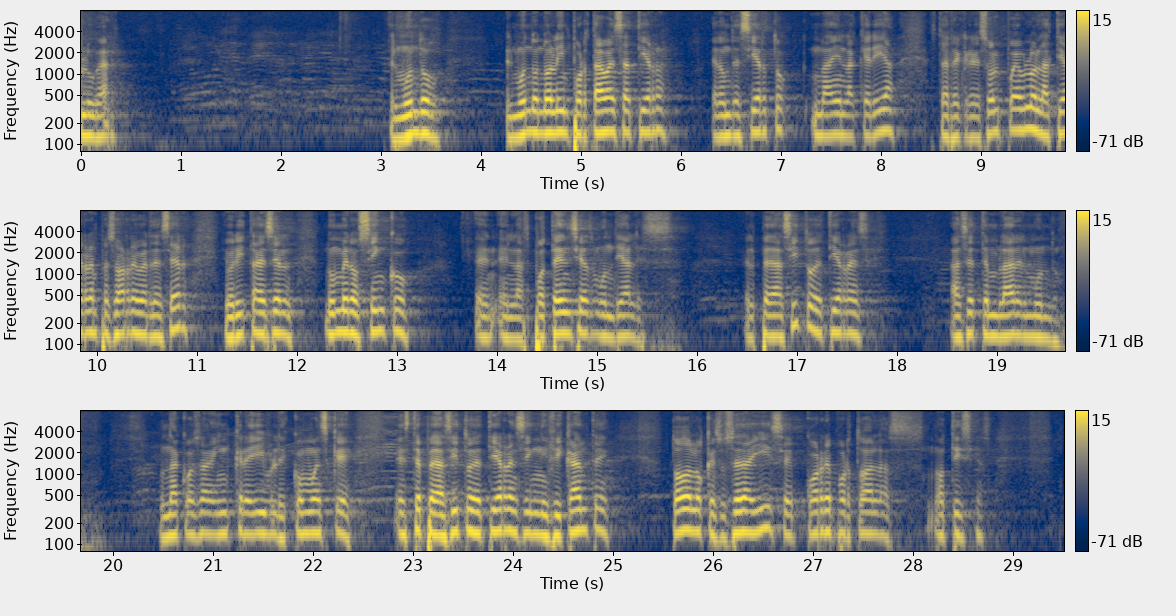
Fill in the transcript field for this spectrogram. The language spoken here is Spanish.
lugar. El mundo, el mundo no le importaba esa tierra, era un desierto, nadie la quería. Hasta regresó el pueblo, la tierra empezó a reverdecer y ahorita es el número 5 en, en, las potencias mundiales. El pedacito de tierra hace temblar el mundo. Una cosa increíble, cómo es que este pedacito de tierra insignificante, todo lo que sucede ahí se corre por todas las noticias.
